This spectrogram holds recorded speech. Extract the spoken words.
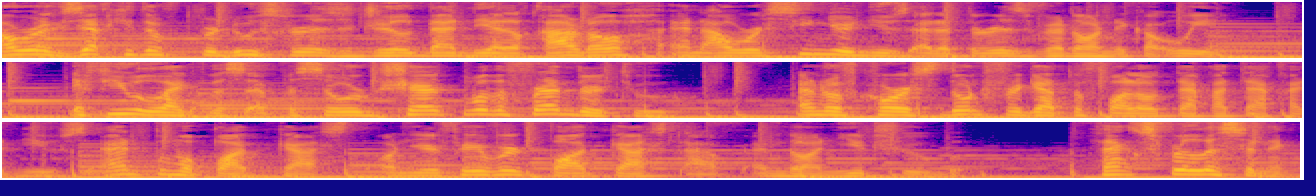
Our executive producer is Jill Daniel Caro, and our senior news editor is Veronica Uy. If you like this episode, share it with a friend or two. And of course, don't forget to follow Teka Teka News and Puma Podcast on your favorite podcast app and on YouTube. Thanks for listening.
